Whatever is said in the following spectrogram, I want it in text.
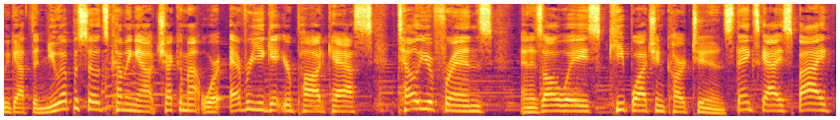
we got the new episodes coming out. Check them out wherever you get your podcasts. Tell your friends, and as always, keep watching cartoons. Thanks, guys. Bye.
